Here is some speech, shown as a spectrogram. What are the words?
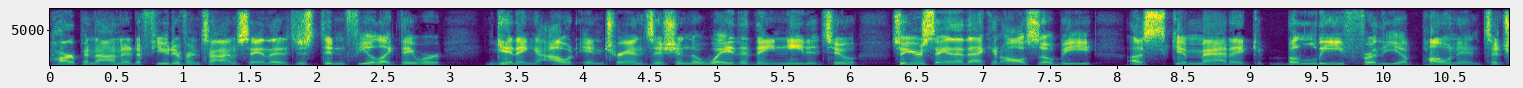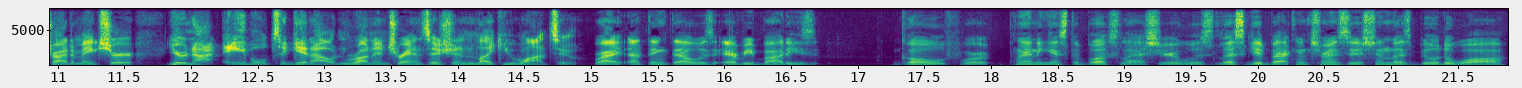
harping on it a few different times, saying that it just didn't feel like they were getting out in transition the way that they needed to. So you're saying that that can also be a schematic belief for the opponent to try to make sure you're not able to get out and run in transition like you want to. Right. I think that was everybody's goal for playing against the Bucks last year was let's get back in transition, let's build a wall,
